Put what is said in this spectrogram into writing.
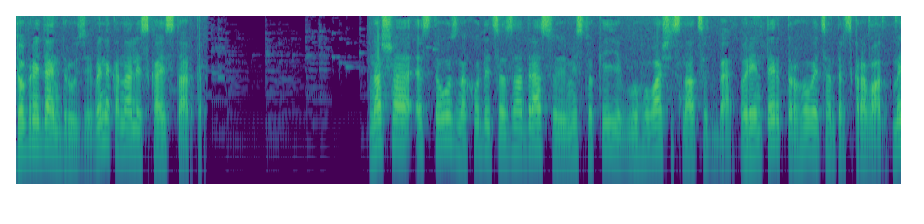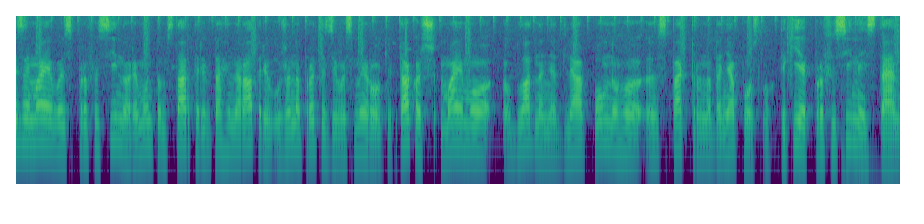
Добрий день, друзі! Ви на каналі SkyStarter. Наша СТО знаходиться за адресою місто Київ, Лугова, 16Б. Орієнтир торговий центр Скараван. Ми займаємось професійно ремонтом стартерів та генераторів уже на протязі 8 років. Також маємо обладнання для повного е, спектру надання послуг, такі як професійний стенд,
